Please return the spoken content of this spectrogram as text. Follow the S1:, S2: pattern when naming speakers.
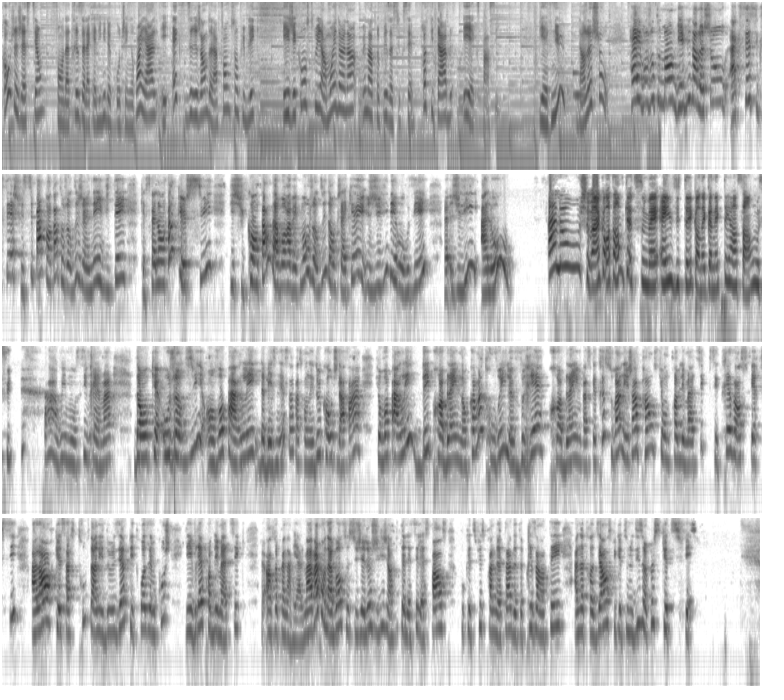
S1: coach de gestion, fondatrice de l'Académie de coaching royal et ex-dirigeante de la fonction publique, et j'ai construit en moins d'un an une entreprise à succès profitable et expansive. Bienvenue dans le show! Hey, bonjour tout le monde, bienvenue dans le show Accès Succès. Je suis super contente aujourd'hui. J'ai un invité que ça fait longtemps que je suis, puis je suis contente d'avoir avec moi aujourd'hui. Donc, j'accueille Julie Desrosiers. Euh, Julie, allô?
S2: Allô, je suis vraiment contente que tu m'aies invité, qu'on ait connecté ensemble aussi.
S1: Ah oui, moi aussi, vraiment. Donc, aujourd'hui, on va parler de business, hein, parce qu'on est deux coachs d'affaires, puis on va parler des problèmes. Donc, comment trouver le vrai problème? Parce que très souvent, les gens pensent qu'ils ont une problématique, puis c'est très en superficie, alors que ça se trouve dans les deuxièmes et troisièmes couches, des vraies problématiques entrepreneuriale. Mais avant qu'on aborde ce sujet-là, Julie, j'ai envie de te laisser l'espace pour que tu puisses prendre le temps de te présenter à notre audience puis que tu nous dises un peu ce que tu fais.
